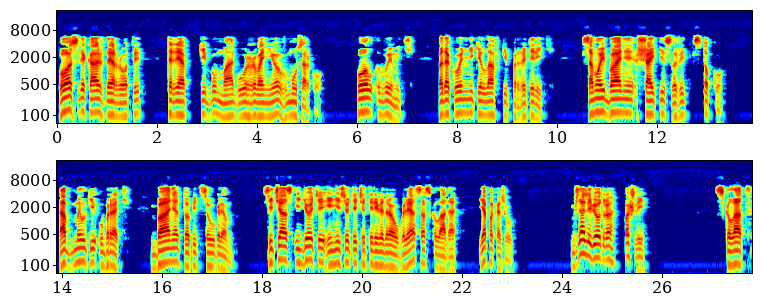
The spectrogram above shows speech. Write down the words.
После каждой роты тряпки, бумагу, рванье в мусорку. Пол вымыть, подоконники лавки протереть в самой бане шайки сложить в стопку. Обмылки убрать. Баня топится углем. Сейчас идете и несете четыре ведра угля со склада. Я покажу. Взяли ведра, пошли. Склад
